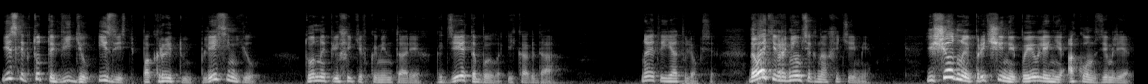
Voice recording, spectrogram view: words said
Если кто-то видел известь, покрытую плесенью, то напишите в комментариях, где это было и когда. Но это я отвлекся. Давайте вернемся к нашей теме. Еще одной причиной появления окон в земле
